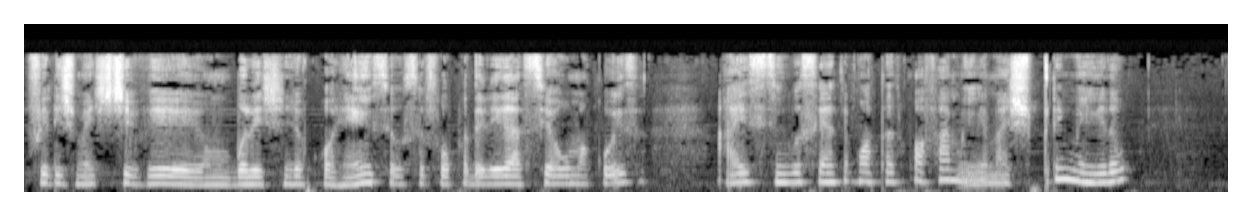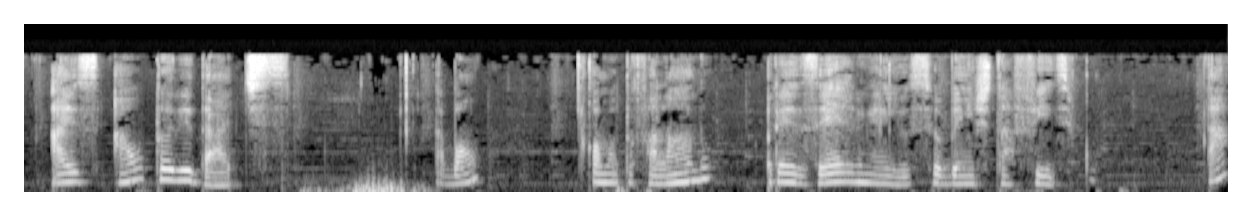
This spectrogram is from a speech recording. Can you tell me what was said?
felizmente tiver um boletim de ocorrência, ou se for para delegacia alguma coisa, aí sim você entra em contato com a família. Mas primeiro as autoridades, tá bom? Como eu tô falando, preservem aí o seu bem-estar físico, tá?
